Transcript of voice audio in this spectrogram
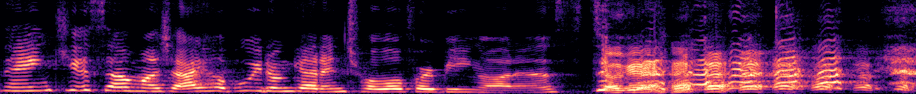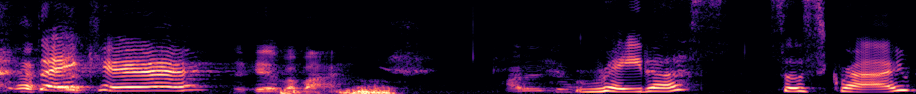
Thank you so much. I hope we don't get in trouble for being honest. Okay. Take care. okay. Bye bye. How did it? Rate us, subscribe,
